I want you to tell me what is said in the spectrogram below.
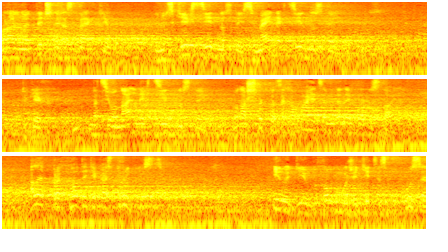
морально-етичних аспектів, людських цінностей, сімейних цінностей, таких національних цінностей. Вона швидко це хапається, людина і проростає. Але приходить якась трудність. Іноді в духовному житті це спокуси,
